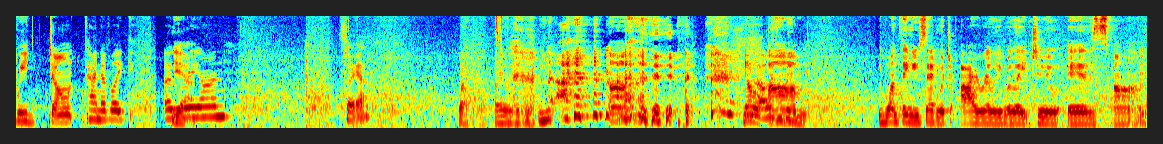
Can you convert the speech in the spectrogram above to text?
we don't kind of like agree Yeah. on. So yeah. What? Why are you looking at me? Uh, no, um, one thing you said, which I really relate to, is um,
